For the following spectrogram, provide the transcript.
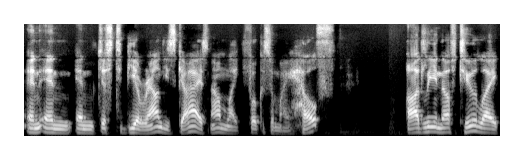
And, and, and just to be around these guys now I'm like focused on my health, oddly enough, too, like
